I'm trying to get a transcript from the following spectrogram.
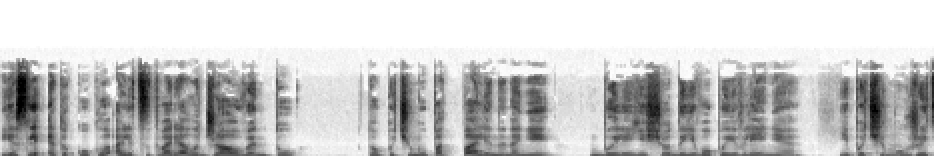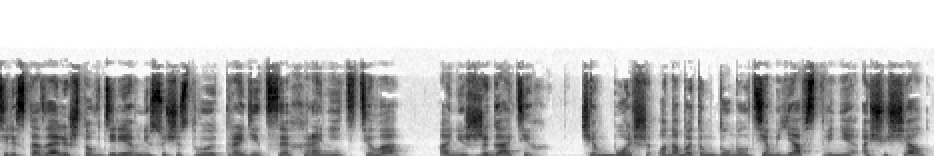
Если эта кукла олицетворяла Джао Венту, то почему подпалины на ней были еще до его появления? И почему жители сказали, что в деревне существует традиция хранить тела, а не сжигать их? Чем больше он об этом думал, тем явственнее ощущал,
